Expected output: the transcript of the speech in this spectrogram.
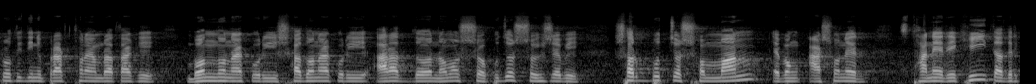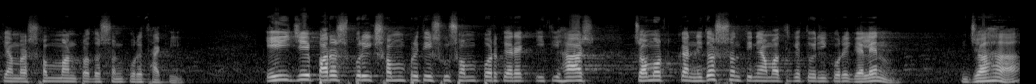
প্রতিদিন প্রার্থনায় আমরা তাকে বন্দনা করি, সাধনা করি, আরাধ্য, নমস্য, পূজস্য হিসেবে সর্বোচ্চ সম্মান এবং আসনের স্থানে রেখেই তাদেরকে আমরা সম্মান প্রদর্শন করে থাকি। এই যে পারস্পরিক সম্প্রীতি, সুসম্পর্কের এক ইতিহাস, চমৎকার নিদর্শন তিনি আমাদেরকে তৈরি করে গেলেন, যাহা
